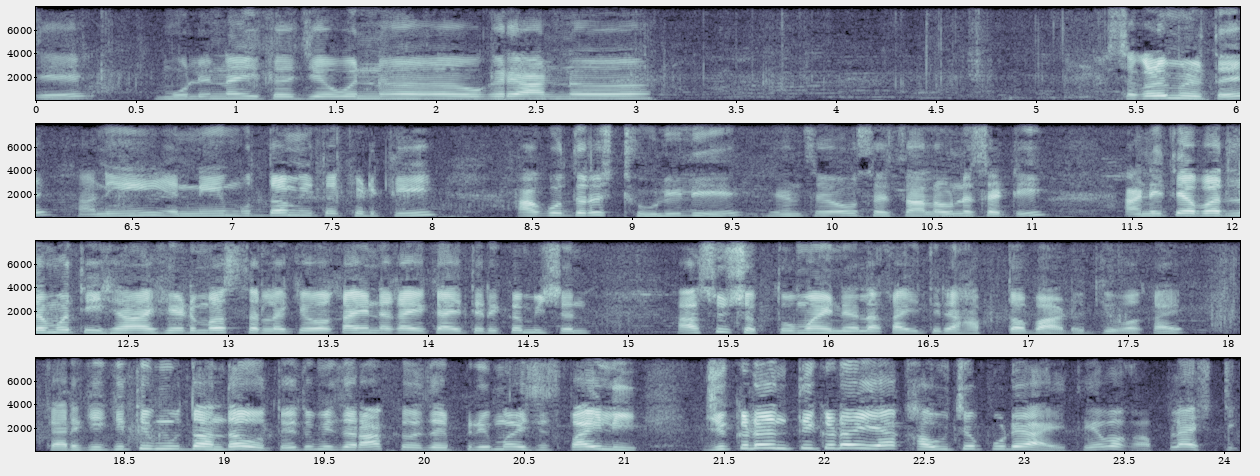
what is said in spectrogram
जे मुलींना इथं जेवण अं, वगैरे आणणं सगळं मिळतंय आणि यांनी मुद्दाम इथं खिडकी अगोदरच ठेवलेली आहे. यांचा व्यवसाय चालवण्यासाठी. आणि त्या बदल्यामध्ये ह्या हेडमास्तरला किंवा काही ना काही काहीतरी कमिशन असू शकतो महिन्याला काहीतरी हप्ता भाडं किंवा काय. कारण की किती धंदा होतोय तुम्ही जर आख जर प्रिमायसेस पाहिली जिकडं तिकडं या खाऊच्या पुढे आहेत. हे बघा प्लॅस्टिक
